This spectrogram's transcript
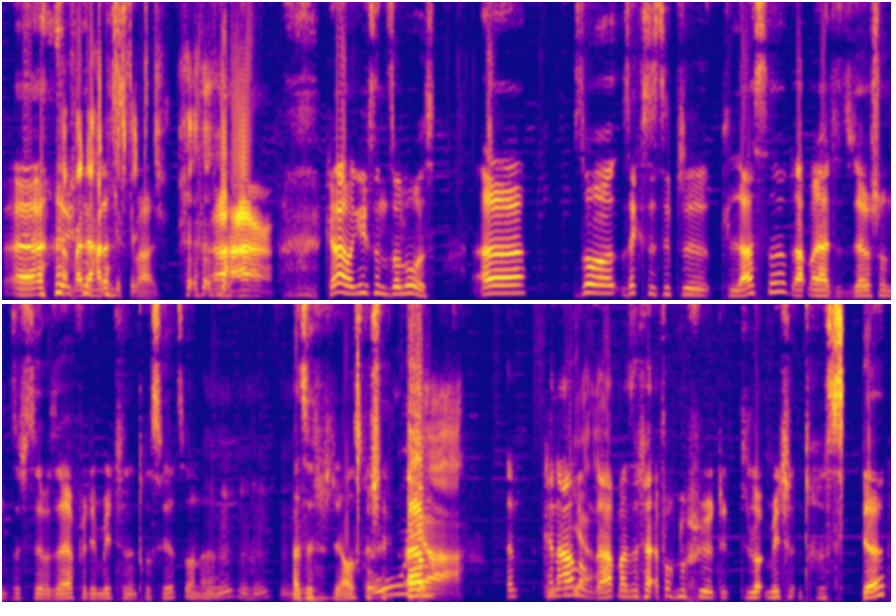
Äh, Hat meine Hand gefickt. Aha. Keine Ahnung, wann ging's denn so los? Äh, so sechste, siebte Klasse, da hat man halt sehr schon sich sehr, sehr für die Mädchen interessiert, so, ne? Mhm, mhm, mhm. Als ich die ausgeschickt oh Ähm, ja. Dann, keine Oh, Ahnung, ja. da hat man sich halt einfach nur für die, die Mädchen interessiert.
